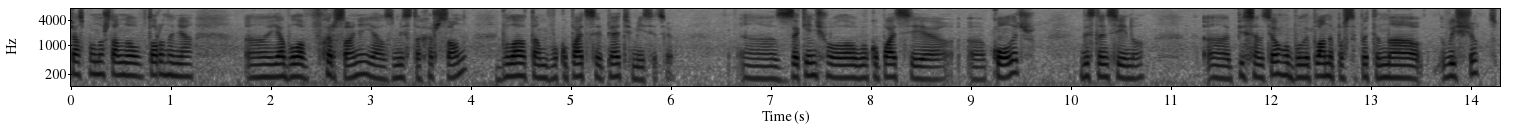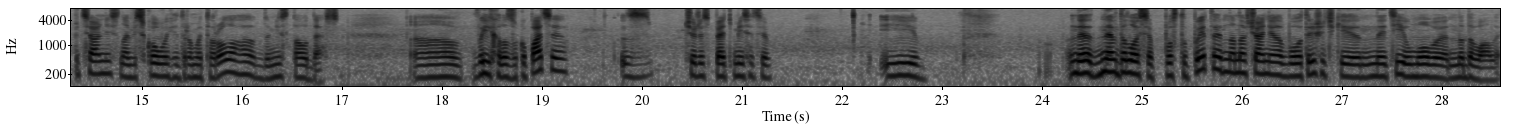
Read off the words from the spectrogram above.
Час повноштабного вторгнення е, я була в Херсоні, я з міста Херсон. Була там в окупації 5 місяців. Е, Закінчувала в окупації е, коледж дистанційно. Після цього були плани поступити на вищу спеціальність на військового гідрометеоролога до міста Одеси. Виїхала з окупації через 5 місяців і не, не вдалося поступити на навчання, бо трішечки не ті умови надавали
